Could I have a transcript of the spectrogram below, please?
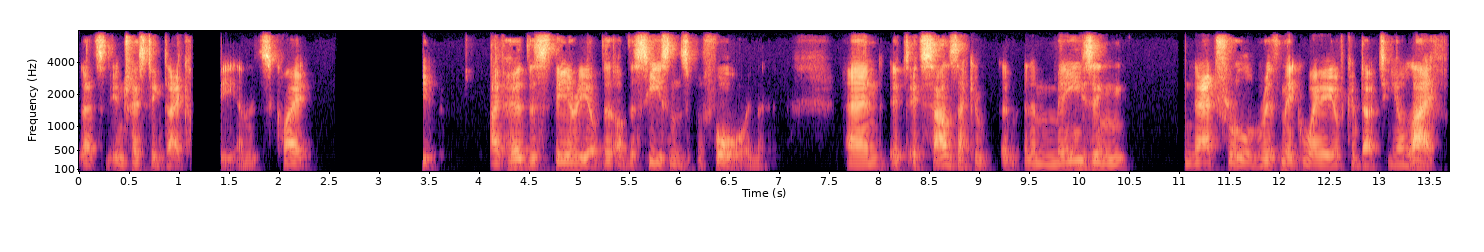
that's an interesting dichotomy, and it's quite. I've heard this theory of the of the seasons before, and, and it, it sounds like a, an amazing, natural, rhythmic way of conducting your life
